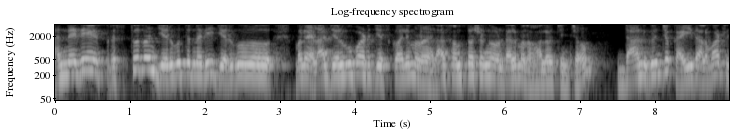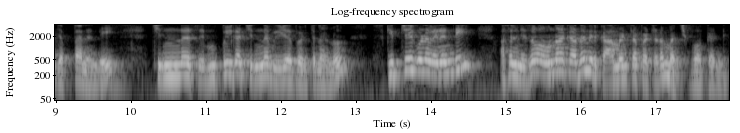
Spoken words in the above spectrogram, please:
అనేది ప్రస్తుతం జరుగుతున్నది జరుగు మనం ఎలా జరుగుబాటు చేసుకోవాలి మనం ఎలా సంతోషంగా ఉండాలి మనం ఆలోచించాం. దాని గురించి ఒక ఐదు అలవాట్లు చెప్తానండి. చిన్న సింపుల్గా చిన్న వీడియో పెడుతున్నాను. స్కిప్ చేయకుండా వినండి. అసలు నిజం అవునా కదా మీరు కామెంట్లో పెట్టడం మర్చిపోకండి.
